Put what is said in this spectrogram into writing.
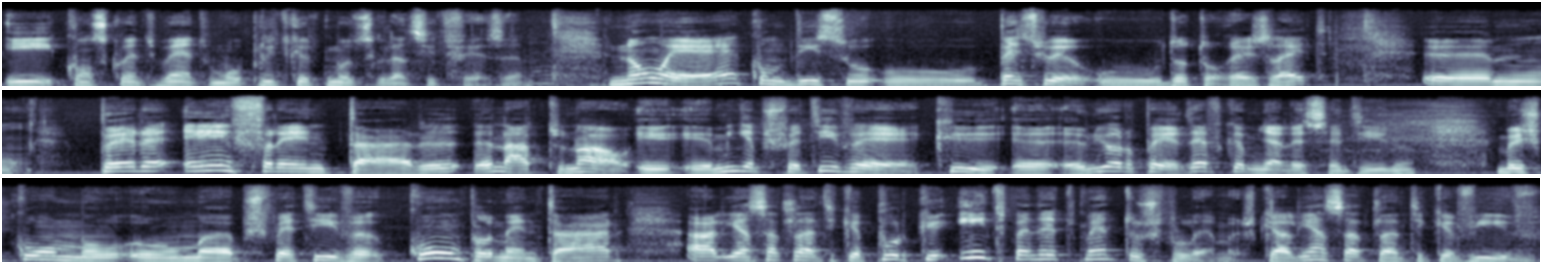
e, consequentemente, uma política comum de segurança e defesa, não é, como disse o, penso eu, o Dr. Reis Leite, um, para enfrentar a NATO. Não, a minha perspectiva é que a União Europeia deve caminhar nesse sentido, mas como uma perspectiva complementar à Aliança Atlântica, porque independentemente dos problemas que a Aliança Atlântica vive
